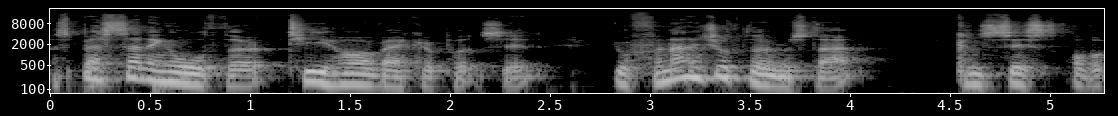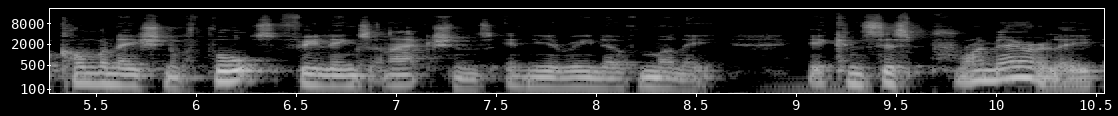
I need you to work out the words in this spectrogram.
As best-selling author T. Harv Eker puts it, your financial thermostat consists of a combination of thoughts, feelings, and actions in the arena of money. It consists primarily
